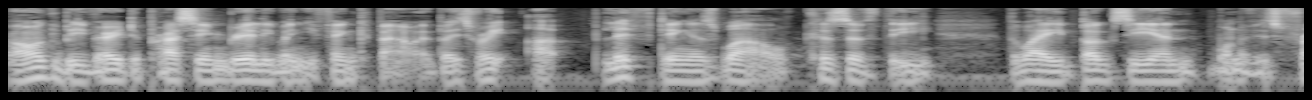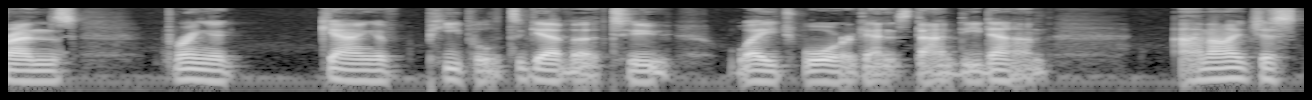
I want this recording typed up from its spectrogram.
arguably very depressing, really, when you think about it, but it's very uplifting as well because of the, the way Bugsy and one of his friends bring a gang of people together to wage war against Dandy Dan. And I just,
